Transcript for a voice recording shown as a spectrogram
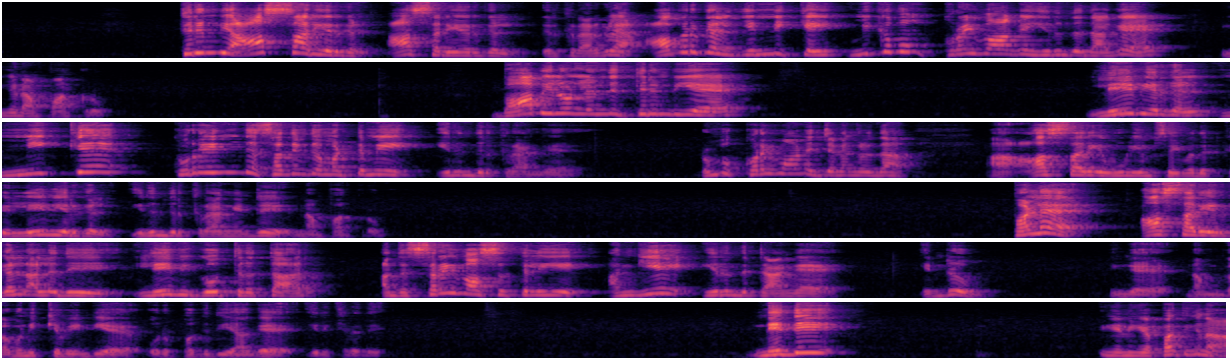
திரும்பி ஆசாரியர்கள் ஆசாரியர்கள் இருக்கிறார்களே அவர்கள் எண்ணிக்கை மிகவும் குறைவாக இருந்ததாக இங்க நாம் பார்க்கிறோம். பாபிலோன்ல இருந்து திரும்பிய லேவியர்கள் மிக குறைந்த சதவீதம் மட்டுமே இருந்திருக்கிறாங்க. ரொம்ப குறைவான ஜனங்கள் தான் ஆசாரிய ஊழியம் செய்வதற்கு லேவியர்கள் இருந்திருக்கிறாங்க என்று நாம் பார்க்கிறோம். பல ஆசாரியர்கள் அல்லது லேவி கோத்திரத்தார் அந்த சிறைவாசத்திலேயே அங்கேயே இருந்துட்டாங்க என்றும் இங்க நாம் கவனிக்க வேண்டிய ஒரு பகுதியாக இருக்கிறது. நெதே இங்க நீங்க பார்த்தீங்கன்னா,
